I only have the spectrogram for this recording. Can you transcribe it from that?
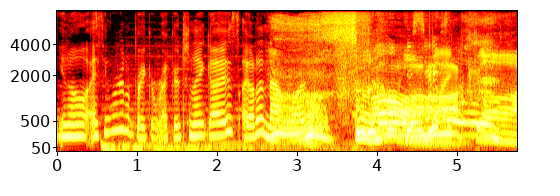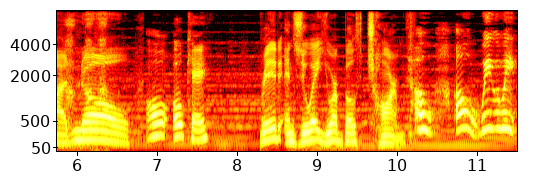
You know, I think we're gonna break a record tonight, guys. I got a nat one. Oh my god, no. Oh, okay. Rid and Zue, you are both charmed. Oh, oh, wait, wait, wait.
